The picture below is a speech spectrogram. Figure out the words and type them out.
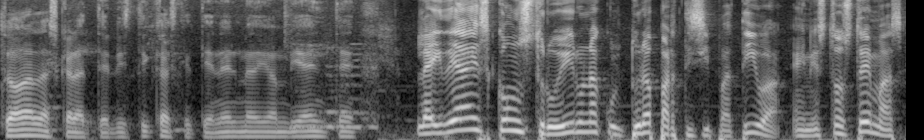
todas las características que tiene el medio ambiente. La idea es construir una cultura participativa en estos temas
